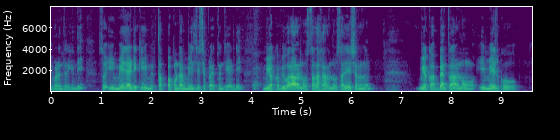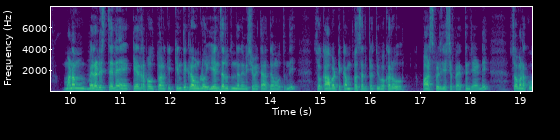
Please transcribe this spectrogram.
ఇవ్వడం జరిగింది. సో ఈ మెయిల్ ఐడికి మీరు తప్పకుండా మెయిల్ చేసే ప్రయత్నం చేయండి. మీ యొక్క వివరాలను సలహాలను సజెషన్లను మీ యొక్క అభ్యంతరాలను ఈ మెయిల్కు మనం వెల్లడిస్తేనే కేంద్ర ప్రభుత్వానికి కింది గ్రౌండ్లో ఏం జరుగుతుందనే విషయం అయితే అర్థమవుతుంది. సో కాబట్టి కంపల్సరీ ప్రతి ఒక్కరూ పార్టిసిపేట్ చేసే ప్రయత్నం చేయండి. సో మనకు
